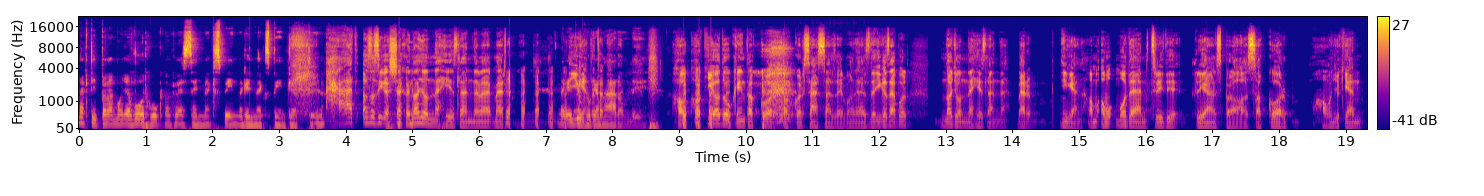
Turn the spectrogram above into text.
Megtippelem, hogy a Warhawknak lesz egy Max Payne, meg egy Max Payne 2. Hát az az igazság, hogy nagyon nehéz lenne, mert, mert Meg egy Duke Nukem tehát- 3D. ha, ha kiadóként, akkor, akkor száz százalékban ez, de igazából nagyon nehéz lenne, mert igen, a, a modern 3D Realms-ből az, akkor ha mondjuk ilyen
